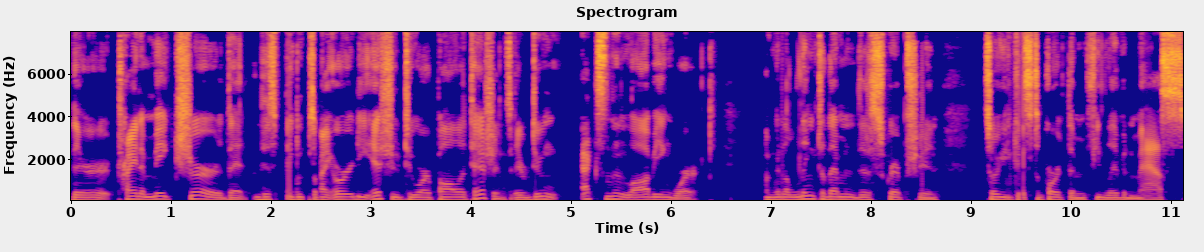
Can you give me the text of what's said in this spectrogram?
they're trying to make sure that this becomes a priority issue to our politicians. They're doing excellent lobbying work. I'm going to link to them in the description so you can support them if you live in Mass.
